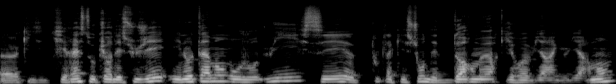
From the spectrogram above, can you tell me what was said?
euh, qui, restent au cœur des sujets. Et notamment aujourd'hui, c'est toute la question des dormeurs qui revient régulièrement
